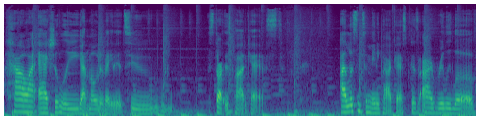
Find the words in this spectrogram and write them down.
how I actually got motivated to start this podcast. I listen to many podcasts because I really love,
